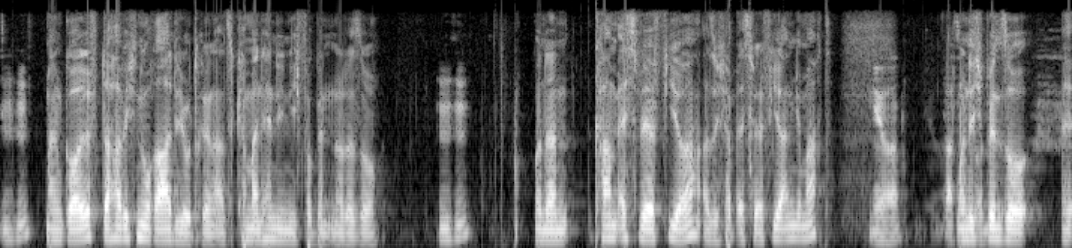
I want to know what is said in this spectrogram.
Mhm, Mein Golf, da habe ich nur Radio drin, also kann mein Handy nicht verbinden oder so. mhm, Und dann kam SWR 4, also ich habe SWR 4 angemacht. ja. Und ich bin so äh,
